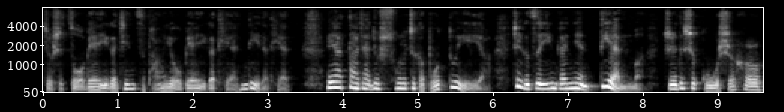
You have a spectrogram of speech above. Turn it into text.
就是左边一个金字旁，右边一个田地的田。哎呀，大家就说了这个不对呀，这个字应该念钿嘛，指的是古时候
